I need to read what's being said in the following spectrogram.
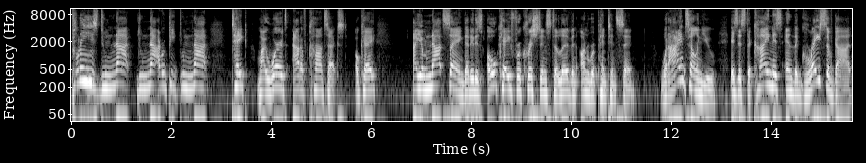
please do not, do not, I repeat, do not take my words out of context, okay? I am not saying that it is okay for Christians to live in unrepentant sin. What I'm telling you is it's the kindness and the grace of God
